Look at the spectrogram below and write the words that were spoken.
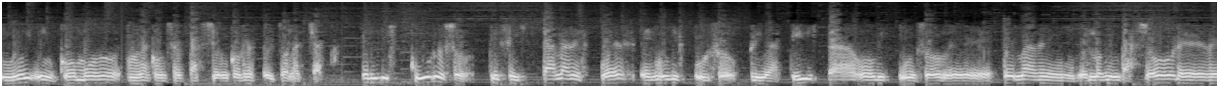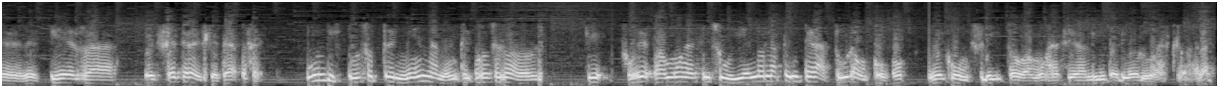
muy incómodo en la concertación con respecto a la chapa. El discurso que se instala después es un discurso privatista, un discurso de tema de, los invasores, de, de tierra, etcétera, etcétera. O sea, un discurso tremendamente conservador que fue, vamos a decir, subiendo la temperatura un poco de conflicto, vamos a decir, al interior nuestro, ¿verdad?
